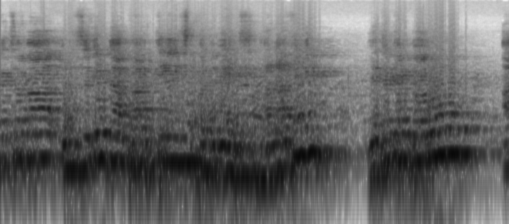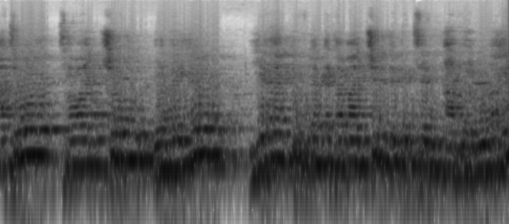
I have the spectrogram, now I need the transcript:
ከተማ ብልጽግና ፓርቲ ጽሕፈት ቤት ኃላፊ የተከበሩ አቶ ተዋቸው ገበየው የክፍለ ከተማችን ምክትል አፈ ጉባኤ፣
